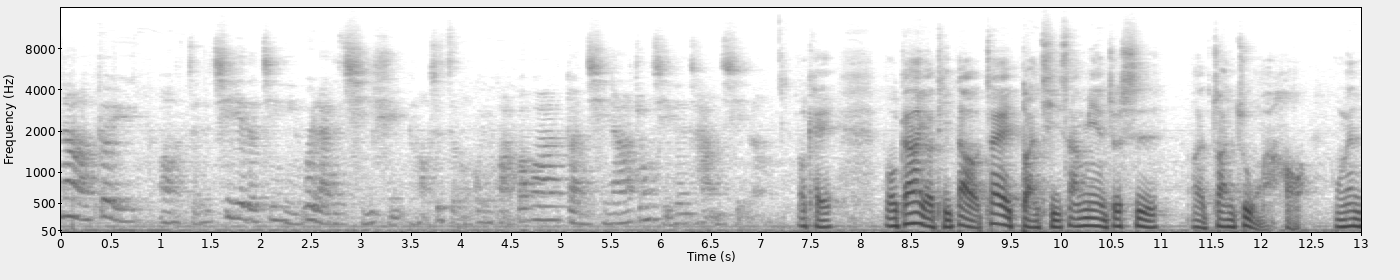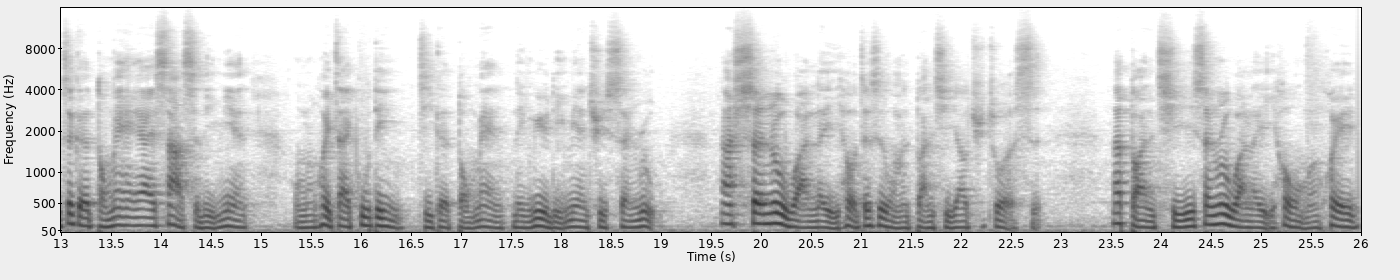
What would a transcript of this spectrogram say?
那对于呃整个企业的经营未来的期许哈是怎么规划？包括短期啊、中期跟长期呢？OK。我刚刚有提到，在短期上面就是呃专注嘛，哈，我们这个 Domain AI SaaS 里面，我们会在固定几个 Domain 领域里面去深入。那深入完了以后，这是我们短期要去做的事。那短期深入完了以后，我们会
